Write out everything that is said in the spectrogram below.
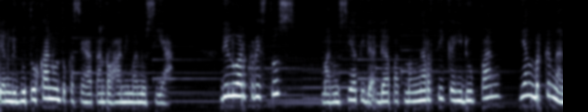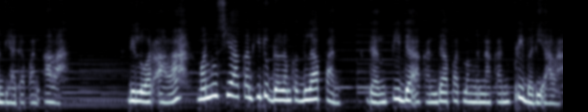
yang dibutuhkan untuk kesehatan rohani manusia. Di luar Kristus, manusia tidak dapat mengerti kehidupan yang berkenan di hadapan Allah. Di luar Allah, manusia akan hidup dalam kegelapan dan tidak akan dapat mengenakan pribadi Allah.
